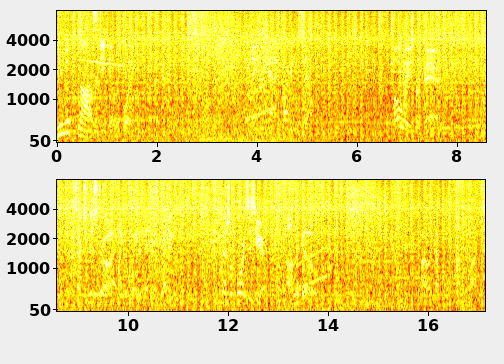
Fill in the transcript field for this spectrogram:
Unit Armor lost. detail reporting. Laser cannon targeting set. Always prepare. Search and destroy. Microwave emitters ready. Special forces here. On the go. Power coupling optimized.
